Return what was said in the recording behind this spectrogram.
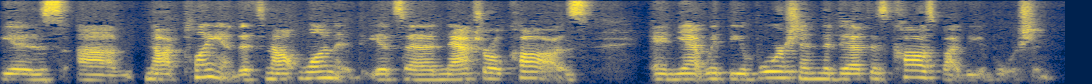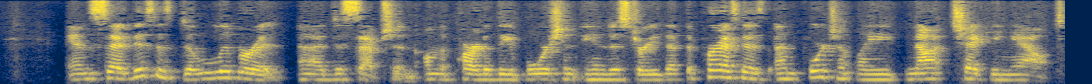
is um, not planned, it's not wanted, it's a natural cause. And yet, with the abortion, the death is caused by the abortion. And so, this is deliberate uh, deception on the part of the abortion industry that the press is unfortunately not checking out.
